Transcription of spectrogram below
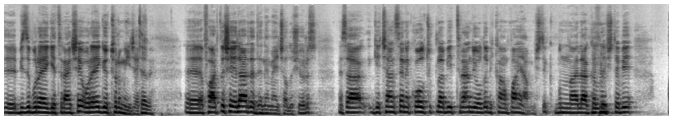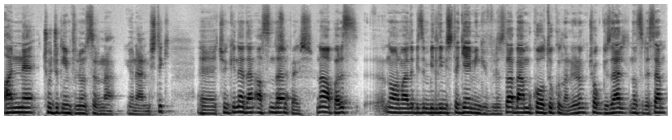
E, bizi buraya getiren şey oraya götürmeyecek. Tabii. E, farklı şeyler de denemeye çalışıyoruz. Mesela geçen sene koltukla bir trend yolda bir kampanya yapmıştık. Bununla alakalı da işte bir anne çocuk influencer'ına yönelmiştik. E, çünkü neden? Aslında ne yaparız? Normalde bizim bildiğimiz işte gaming influencer'lar ben bu koltuğu kullanıyorum. Çok güzel nasıl desem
